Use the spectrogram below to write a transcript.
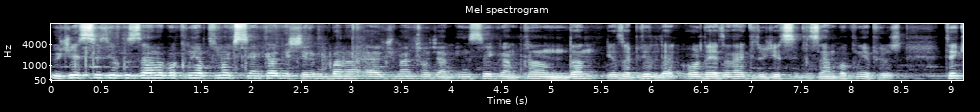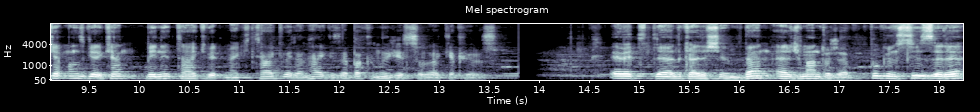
Ücretsiz yıldızlama bakımı yaptırmak isteyen kardeşlerim bana Ercüment Hocam Instagram kanalından yazabilirler. Orada yazan herkese ücretsiz yıldızlama bakımı yapıyoruz. Tek yapmanız gereken beni takip etmek. Takip eden herkese bakımı ücretsiz olarak yapıyoruz. Evet değerli kardeşlerim ben Ercüment Hocam. Bugün sizlere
